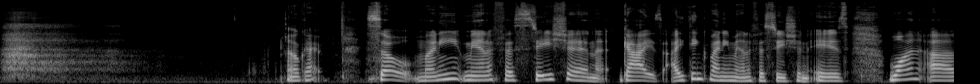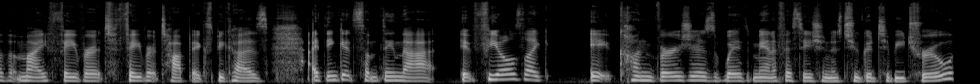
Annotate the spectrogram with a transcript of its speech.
Okay. So, money manifestation. Guys, I think money manifestation is one of my favorite favorite topics because I think it's something that it feels like it converges with manifestation is too good to be true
